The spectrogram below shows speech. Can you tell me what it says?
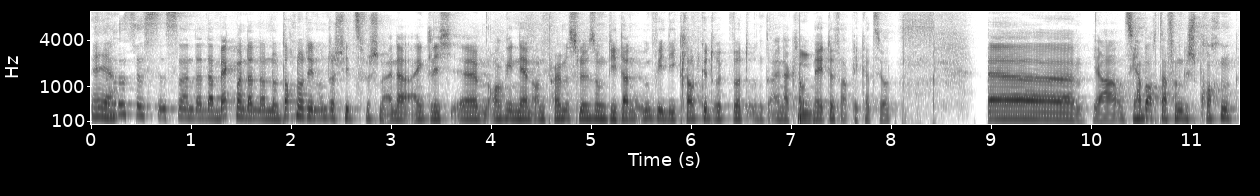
ja, ja. Das ist, ist dann, da merkt man dann doch noch den Unterschied zwischen einer eigentlich ähm, originären On-Premise-Lösung, die dann irgendwie in die Cloud gedrückt wird und einer Cloud-Native-Applikation. Äh, ja, und sie haben auch davon gesprochen,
